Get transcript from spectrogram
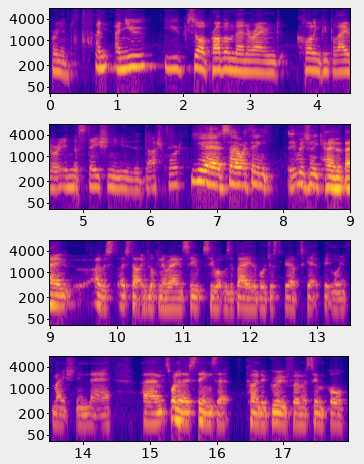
Brilliant. And and you you saw a problem then around calling people out or in the station you needed a dashboard? Yeah, so I think it originally came about I was I started looking around see see what was available just to be able to get a bit more information in there. Um, it's one of those things that kind of grew from a simple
